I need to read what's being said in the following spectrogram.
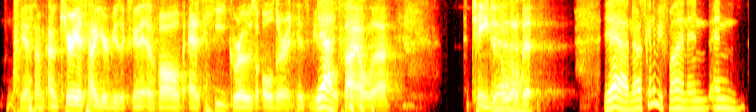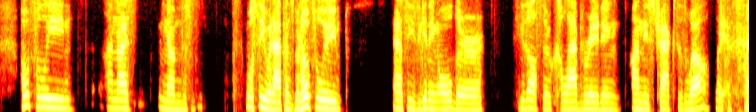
yes, I'm, I'm curious how your music's going to evolve as he grows older and his musical yeah. style uh, changes yeah. a little bit. Yeah, no, it's going to be fun and and hopefully a nice, you know, this we'll see what happens. But hopefully, as he's getting older, he's also collaborating on these tracks as well, like yeah.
